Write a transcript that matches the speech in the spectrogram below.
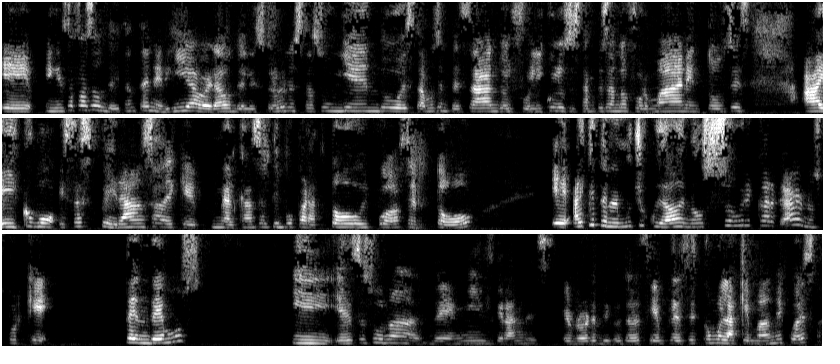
eh, en esa fase donde hay tanta energía, ¿verdad? Donde el estrógeno está subiendo, estamos empezando, el folículo se está empezando a formar, entonces hay como esa esperanza de que me alcanza el tiempo para todo y puedo hacer todo. Eh, hay que tener mucho cuidado de no sobrecargarnos porque tendemos, y ese es uno de mis grandes errores, digo yo siempre, es como la que más me cuesta,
